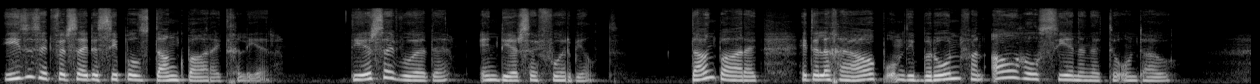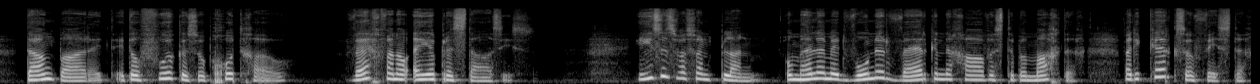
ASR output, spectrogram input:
Jesus het vir sy disippels dankbaarheid geleer deur sy woorde en deur sy voorbeeld. Dankbaarheid het hulle gehelp om die bron van al hul seënings te onthou. Dankbaarheid het hul fokus op God gehou, weg van hul eie prestasies. Jesus was van plan om hulle met wonderwerkende gawes te bemagtig wat die kerk sou vestig,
